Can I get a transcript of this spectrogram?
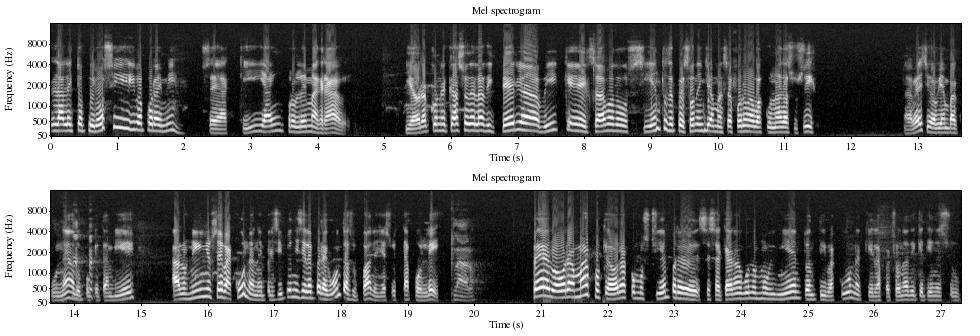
la leptospirosis iba por ahí mismo, o sea, aquí hay un problema grave y ahora con el caso de la difteria, vi que el sábado cientos de personas en Yamasá fueron a vacunar a sus hijos. A ver si lo habían vacunado, porque también a los niños se vacunan. En principio ni se le pregunta a sus padres, y eso está por ley. Claro. Pero ahora más, porque ahora como siempre se sacaron algunos movimientos antivacunas, que la persona de que tiene su,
